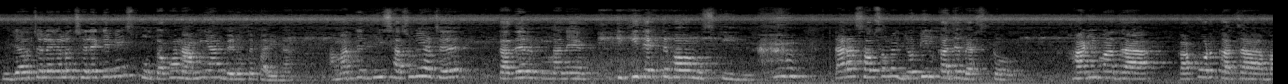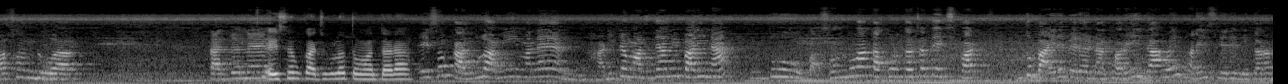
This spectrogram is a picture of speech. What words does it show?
পূজাও চলে গেল ছেলেকে নিয়ে স্কুল, তখন আমি আর বেরোতে পারি না। আমার যে দুই শাশুড়ি আছে তাদের মানে টিকি দেখতে পাওয়া মুশকিল। তারা সবসময় জটিল কাজে ব্যস্ত। হাড়ি মাজা কাপড় কাচা বাসন ধোয়া। তার জন্য এইসব কাজগুলো তোমার দ্বারা এইসব কাজগুলো আমি মানে হাঁড়িটা মাজতে আমি পারি না কিন্তু বাসন ধোয়া কাপড় কাচাতে এক্সপার্ট কিন্তু বাইরে বেরোয় না ঘরেই যা হয় ঘরেই সেরে নিই কারণ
